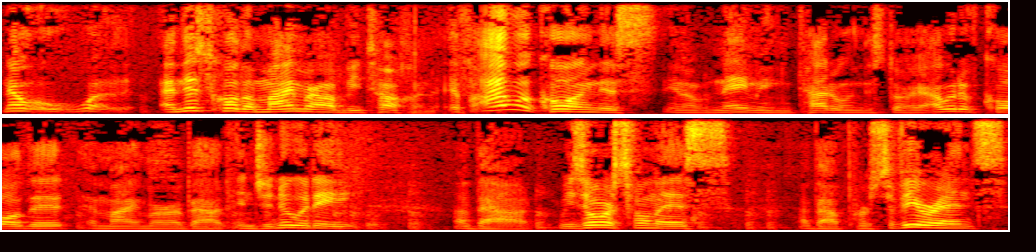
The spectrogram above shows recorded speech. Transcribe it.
Now, what, and this is called a mimer al bitachon. If I were calling this, you know, naming, titling the story, I would have called it a mimer about ingenuity, about resourcefulness, about perseverance.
